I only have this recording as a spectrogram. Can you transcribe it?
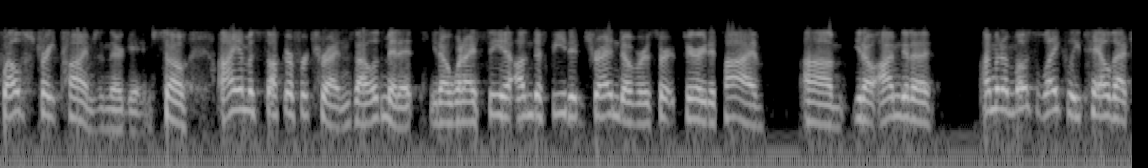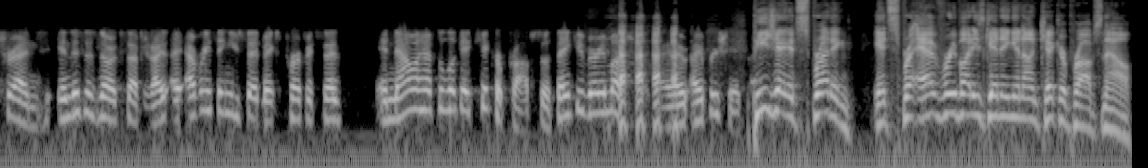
12 straight times in their games. So I am a sucker for trends. I'll admit it. You know, when I see an undefeated trend over a certain period of time, um, you know, I'm gonna I'm gonna most likely tail that trend, and this is no exception. I, I, everything you said makes perfect sense. And now I have to look at kicker props. So thank you very much. I, I, appreciate that. PJ, it's spreading. It's spread. Everybody's getting in on kicker props now.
